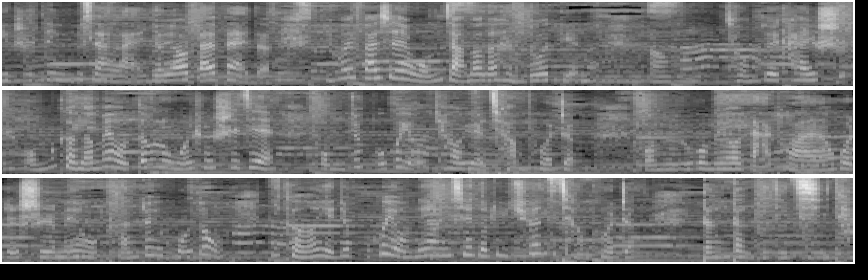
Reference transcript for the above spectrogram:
一直定不下来，摇摇摆摆的。你会发现，我们讲到的很多点，嗯，从最开始，我们可能没有登录魔兽世界，我们就不会有跳跃强迫症；我们如果没有打团，或者是没有团队活动，你可能也就不会有那样一些的绿圈子强迫症。等等以及其他，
